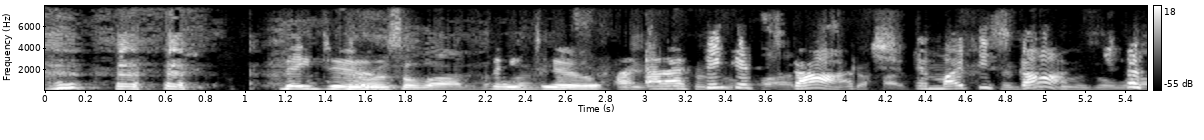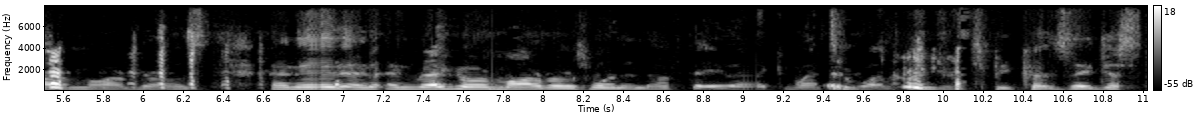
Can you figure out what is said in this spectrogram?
They do. There was a lot. Of, they do, and I think it's scotch. scotch. It might be scotch. There was a lot of Marlboros, and, and, and regular Marlboros weren't enough. They like went to one hundreds because they just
